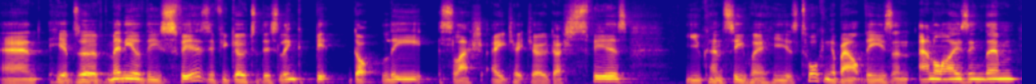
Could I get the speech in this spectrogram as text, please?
And he observed many of these spheres. If you go to this link, bit.ly slash HHO spheres, you can see where he is talking about these and analyzing them.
